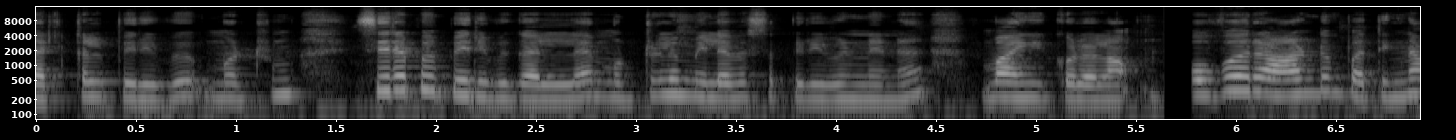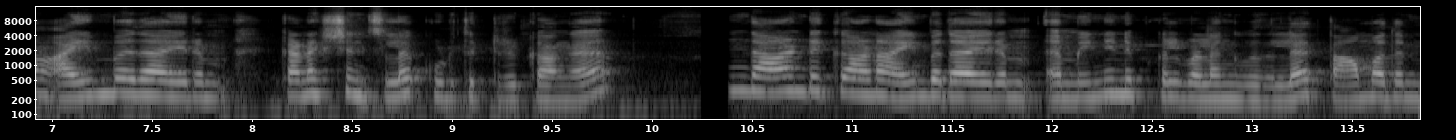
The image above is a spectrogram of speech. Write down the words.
தட்கல் பிரிவு மற்றும் சிறப்பு பிரிவுகளில் முற்றிலும் இலவச பிரிவுன்னு வாங்கி கொள்ளலாம். ஒவ்வொரு ஆண்டும் பார்த்திங்கன்னா ஐம்பதாயிரம் கனெக்ஷன்ஸில் கொடுத்துட்ருக்காங்க இந்த ஆண்டுக்கான ஐம்பதாயிரம் மின் இணைப்புகள் வழங்குவதில் தாமதம்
